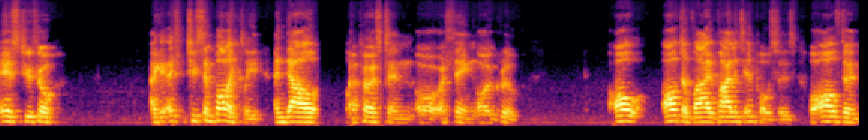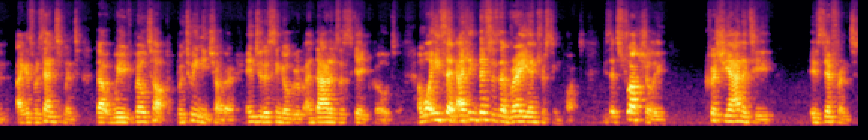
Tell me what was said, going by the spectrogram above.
is to throw I guess, to symbolically endow a person or a thing or a group all all the violent impulses or all of the I guess resentment that we've built up between each other into the single group, and that is the scapegoat. And what he said, I think this is a very interesting part. He said structurally, Christianity is different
